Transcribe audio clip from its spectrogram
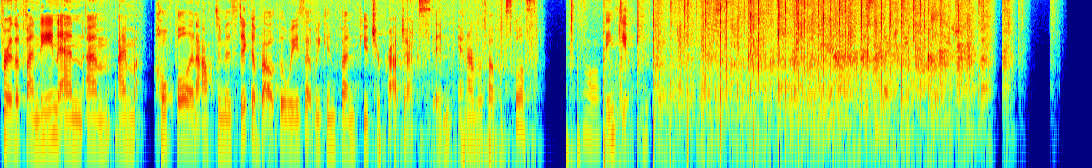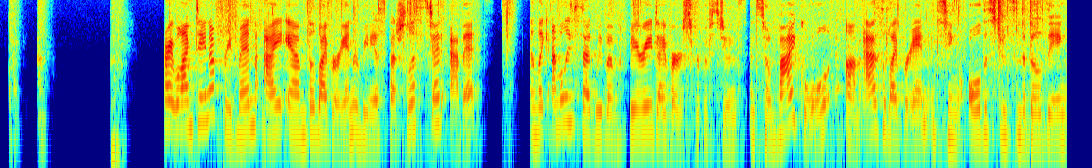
for the funding and um, i'm hopeful and optimistic about the ways that we can fund future projects in ann arbor public schools. Oh. thank you All right, well, I'm Dana Friedman. I am the librarian or media specialist at Abbott. And like Emily said, we have a very diverse group of students. And so my goal um, as a librarian and seeing all the students in the building,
